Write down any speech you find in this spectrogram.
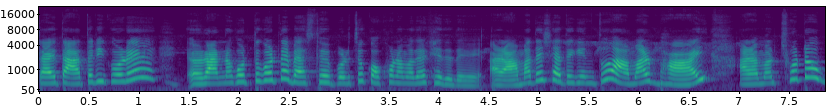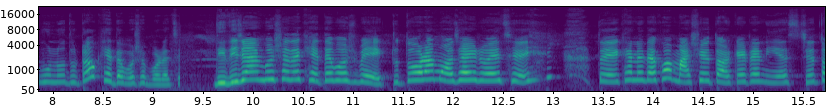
তাই তাড়াতাড়ি করে রান্না করতে করতে ব্যস্ত হয়ে পড়েছে, কখন আমাদের খেতে দেবে? আর আমাদের সাথে কিন্তু আমার ভাই আর আমার ছোট বুনু দুটো খেতে বসে পড়েছে। দিদি জামাইবুর সাথে খেতে বসবে, একটু তো ওরা মজাই রয়েছে। তো এখানে দেখো মাসি ওই তরকারিটা নিয়ে এসছে। তো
